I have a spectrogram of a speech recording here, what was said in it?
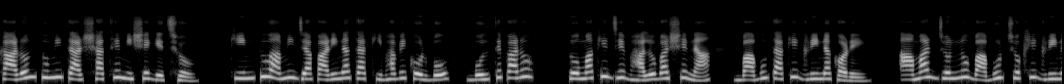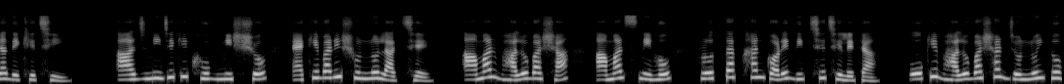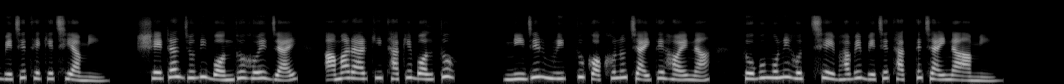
কারণ তুমি তার সাথে মিশে গেছো। কিন্তু আমি যা পারি না তা কীভাবে করব, বলতে পারো? তোমাকে যে ভালোবাসে না, বাবু তাকে ঘৃণা করে। আমার জন্য বাবুর চোখে ঘৃণা দেখেছি। আজ নিজেকে খুব নিঃস্ব, একেবারে শূন্য লাগছে। আমার ভালোবাসা, আমার স্নেহ প্রত্যাখ্যান করে দিচ্ছে ছেলেটা। ওকে ভালোবাসার জন্যই তো বেঁচে থেকেছি আমি। সেটা যদি বন্ধ হয়ে যায়, আমার আর কি থাকে বলতো? নিজের মৃত্যু কখনো চাইতে হয় না, তবু মনে হচ্ছে এভাবে বেঁচে থাকতে চাই না আমি।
